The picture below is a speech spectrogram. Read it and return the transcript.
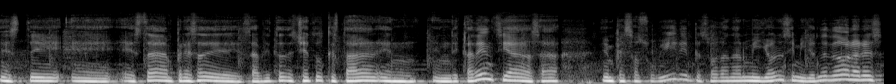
este, eh, esta empresa de sabritas de chetos que está en, en decadencia, o sea, empezó a subir, empezó a ganar millones y millones de dólares.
